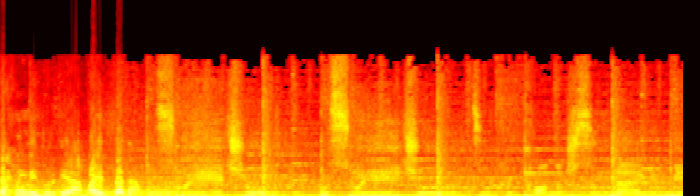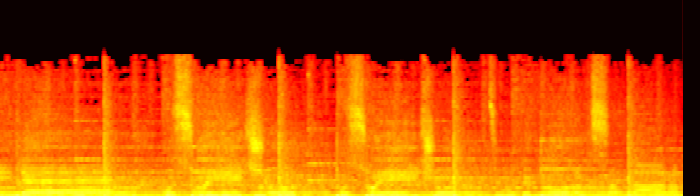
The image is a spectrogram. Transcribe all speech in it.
дахин минь дүргье. Баярлалаа та бүхэн. Бүсгүй зүрхэн тоногшсон дагин билээ. Бүсгүй бүсгүй зүудэн нургасан нарам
